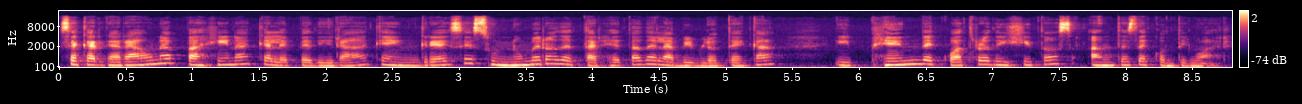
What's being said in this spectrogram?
se cargará una página que le pedirá que ingrese su número de tarjeta de la biblioteca y PIN de cuatro dígitos antes de continuar.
